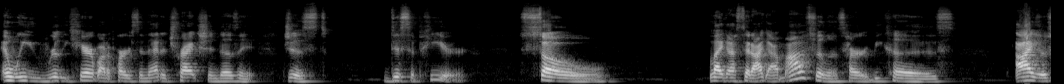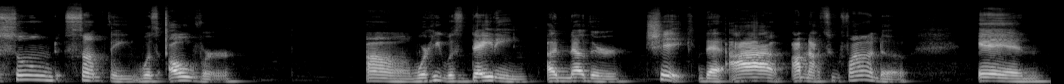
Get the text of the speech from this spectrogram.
and when you really care about a person, that attraction doesn't just disappear. So, like I said, I got my feelings hurt because I assumed something was over um, where he was dating another chick that I I'm not too fond of. And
